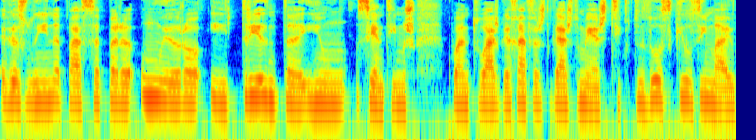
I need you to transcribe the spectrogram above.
a gasolina passa para 1,31€. Quanto às garrafas de gás doméstico de 12,5 kg,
